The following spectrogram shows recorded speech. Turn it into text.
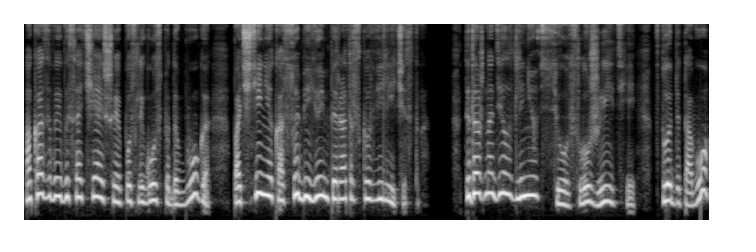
оказывай высочайшее после Господа Бога почтение к особе ее императорского величества. Ты должна делать для нее все, служить ей, вплоть до того,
